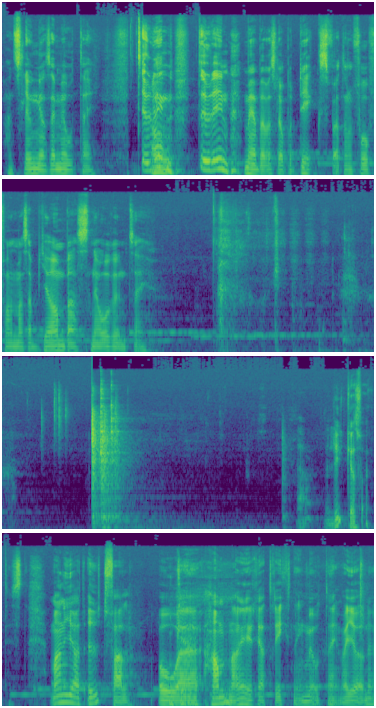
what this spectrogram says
Han slungar sig mot dig. Du din, du din... Men jag behöver slå på Dex för att han har fortfarande en massa björnbärssnår runt sig. Lyckas faktiskt. Man gör ett utfall och Okej. eh, hamnar i rätt riktning mot dig. Vad gör du?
